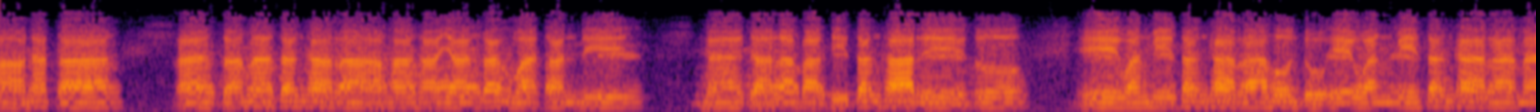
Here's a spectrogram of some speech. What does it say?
านตตา ตัสสมาสังขาราภาทายาสังวัตันตินาจาลปฏิสังขาเรตุเอวังมีสังขาราหุนตุเอวังมีสังขารามา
